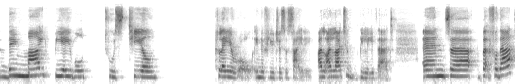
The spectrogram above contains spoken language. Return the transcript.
they might be able to still play a role in the future society. I, I like to believe that. And, uh, but for that,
